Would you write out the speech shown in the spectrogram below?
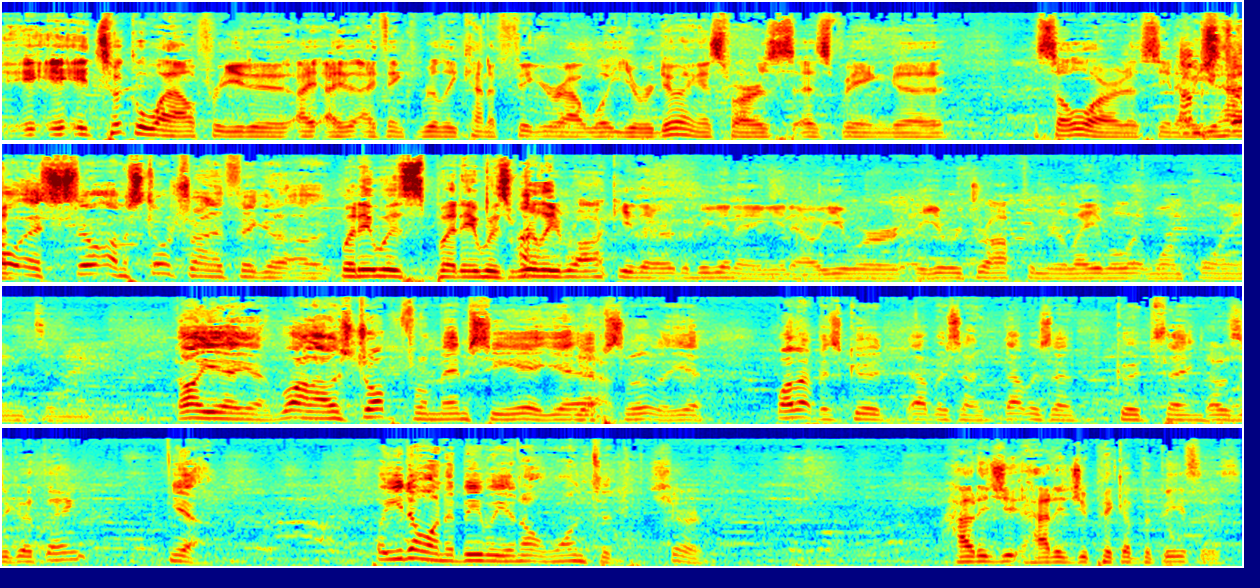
It, it took a while for you to, I, I- think, really kind of figure out what you were doing as far as, as being a, a solo artist. You know, I'm you still, had, it's still, I'm still trying to figure it out. but it was, but it was really rocky there at the beginning. You know, you were you were dropped from your label at one point, and Oh yeah, yeah. Well, I was dropped from MCA. Yeah, Yeah. absolutely. Yeah. Well, that was good. That was a that was a good thing. that was a good thing. Yeah. Well, you don't want to be where you're not wanted. Sure. How did you How did you pick up the pieces?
